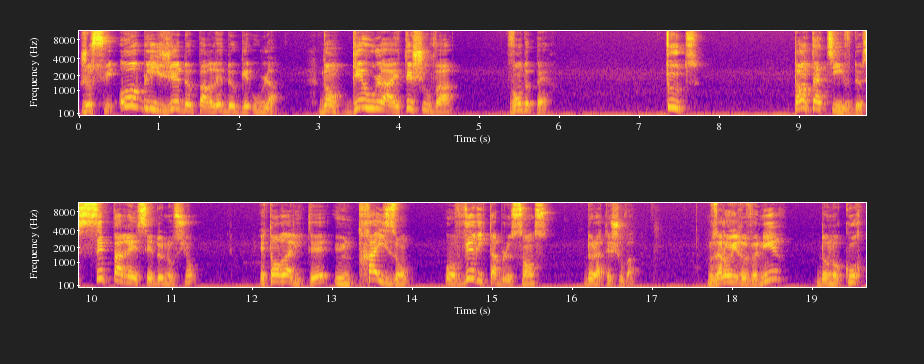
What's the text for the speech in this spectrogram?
je suis obligé de parler de Géoula. Donc, Géoula et Teshuvah vont de pair. Toute tentative de séparer ces deux notions est en réalité une trahison au véritable sens de la Teshuvah. Nous allons y revenir dans nos cours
